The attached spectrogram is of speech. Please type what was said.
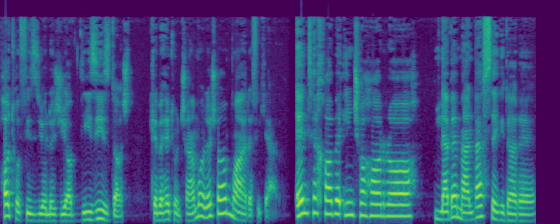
Pathophysiology of Disease داشت که بهتون چند موردش رو معرفی کردم. انتخاب این چهار راه نه به من بستگی داره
